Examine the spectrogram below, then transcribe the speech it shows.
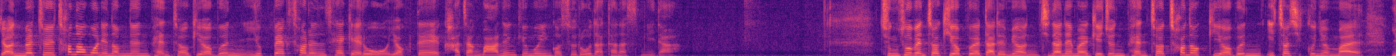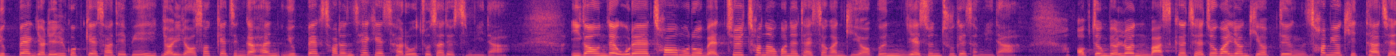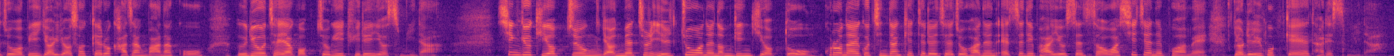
연매출 천억 원이 넘는 벤처 기업은 633개로 역대 가장 많은 규모인 것으로 나타났습니다. 중소벤처기업부에 따르면 지난해 말 기준 벤처 천억 기업은 2019년 말 617개사 대비 16개 증가한 633개사로 조사됐습니다. 이 가운데 올해 처음으로 매출 천억 원을 달성한 기업은 62개사입니다. 업종별론 마스크 제조 관련 기업 등 섬유 기타 제조업이 16개로 가장 많았고 의료 제약 업종이 뒤를 이었습니다. 신규 기업 중 연매출 1조 원을 넘긴 기업도 코로나19 진단키트를 제조하는 SD 바이오센서와 시젠을 포함해 17개에 달했습니다.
